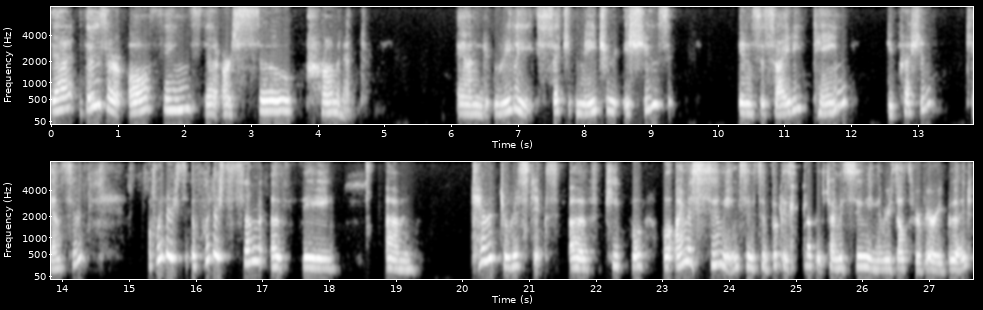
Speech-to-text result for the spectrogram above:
That those are all things that are so prominent and really such major issues in society pain, depression, cancer. What are, what are some of the um, characteristics of people? Well, I'm assuming, since the book is published, I'm assuming the results were very good.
